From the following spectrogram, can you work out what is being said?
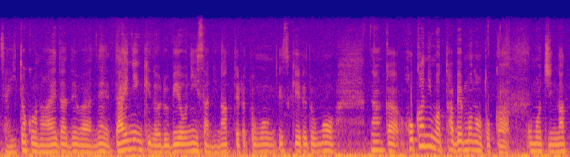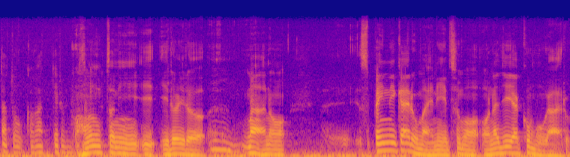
じゃあいとこの間ではね大人気のルビオ兄さんになってると思うんですけれどもなんか他にも食べ物とかお持ちになったと伺ってるんですけど本当にいいろいろ、んまああのスペインに帰る前にいつも同じ役務がある。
